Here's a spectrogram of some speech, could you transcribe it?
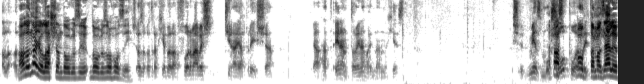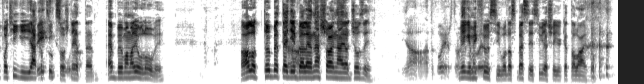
ala, ala. Hallod, nagyon lassan dolgozó, dolgozó hozi. És azokat rakja bele a formába, és csinálja a préssel. Ja, hát én nem tudom, én nem hagynám neki ezt. És mi az Hát mosópor? azt vagy mondtam az előbb, hogy higíják a cuccost, érted? Ebből van a jó lóvé. Hallod, többet tegyél Ja. bele, ne sajnálja José. Ja, hát akkor értem. Végén még főszívod, azt beszélsz hülyeségeket a live-ba.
